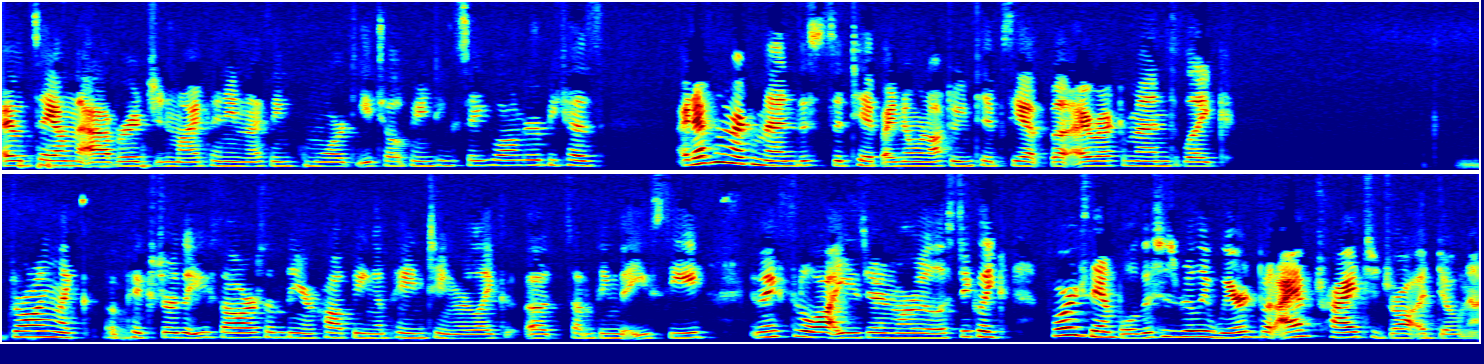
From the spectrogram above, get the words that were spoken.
I would say on the average, in my opinion, I think more detailed paintings take longer because I definitely recommend this is a tip. I know we're not doing tips yet, but I recommend like drawing like a picture that you saw or something or copying a painting or like uh, something that you see it makes it a lot easier and more realistic. Like, for example, this is really weird, but I have tried to draw a donut.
